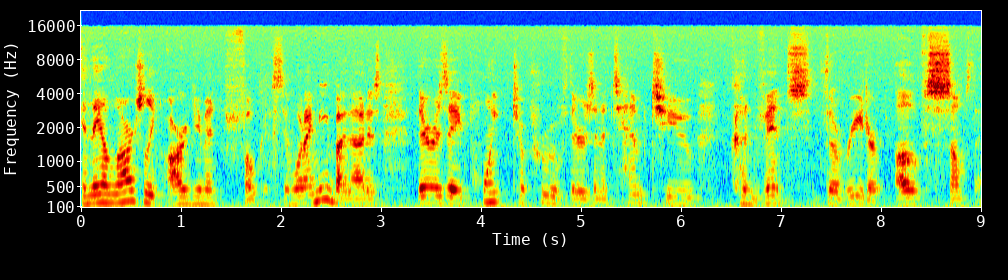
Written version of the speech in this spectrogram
And they are largely argument focused. And what I mean by that is there is a point to prove, there's an attempt to convince the reader of something.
